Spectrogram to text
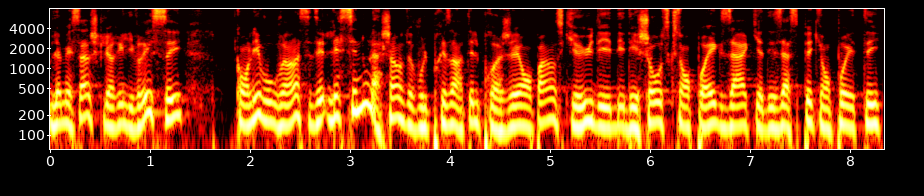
le message qu'il leur est livré, c'est qu'on livre au gouvernement, c'est dire laissez-nous la chance de vous le présenter le projet. On pense qu'il y a eu des, des, choses qui sont pas exactes, il y a des aspects qui n'ont pas été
